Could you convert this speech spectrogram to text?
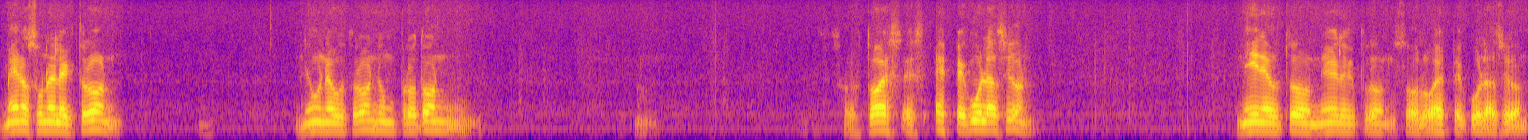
menos un electrón, ni un neutrón, ni un protón. Todo es, es especulación. Ni neutrón, ni electrón, solo especulación.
